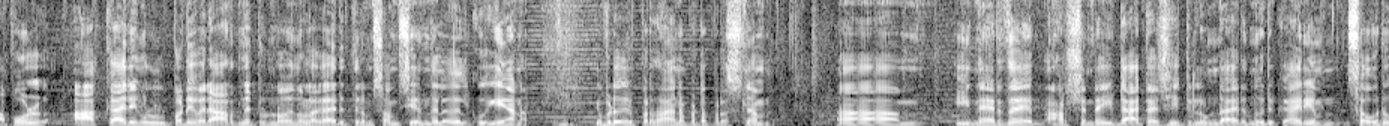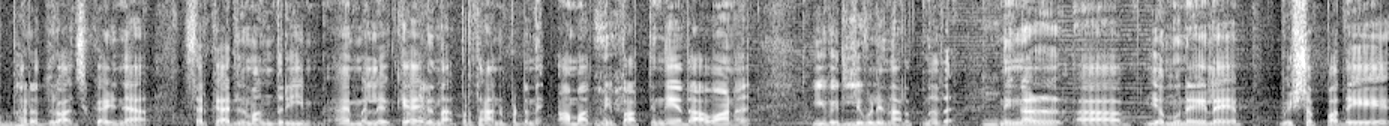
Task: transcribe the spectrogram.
അപ്പോൾ ആ കാര്യങ്ങൾ ഉൾപ്പെടെ ഇവർ അറിഞ്ഞിട്ടുണ്ടോ എന്നുള്ള കാര്യത്തിലും സംശയം നിലനിൽക്കുകയാണ്. ഇവിടെ ഒരു പ്രധാനപ്പെട്ട പ്രശ്നം ഈ നേരത്തെ ഹർഷന്റെ ഈ ഡാറ്റ ഷീറ്റിൽ ഉണ്ടായിരുന്ന ഒരു കാര്യം സൗരഭ് ഭരദ്വാജ് കഴിഞ്ഞ സർക്കാരിൽ മന്ത്രിയും എം എൽ എ ഒക്കെ ആയിരുന്ന പ്രധാനപ്പെട്ട ആം ആദ്മി പാർട്ടി നേതാവാണ് ഈ വെല്ലുവിളി നടത്തുന്നത്. നിങ്ങൾ യമുനയിലെ വിഷപ്പതയെ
